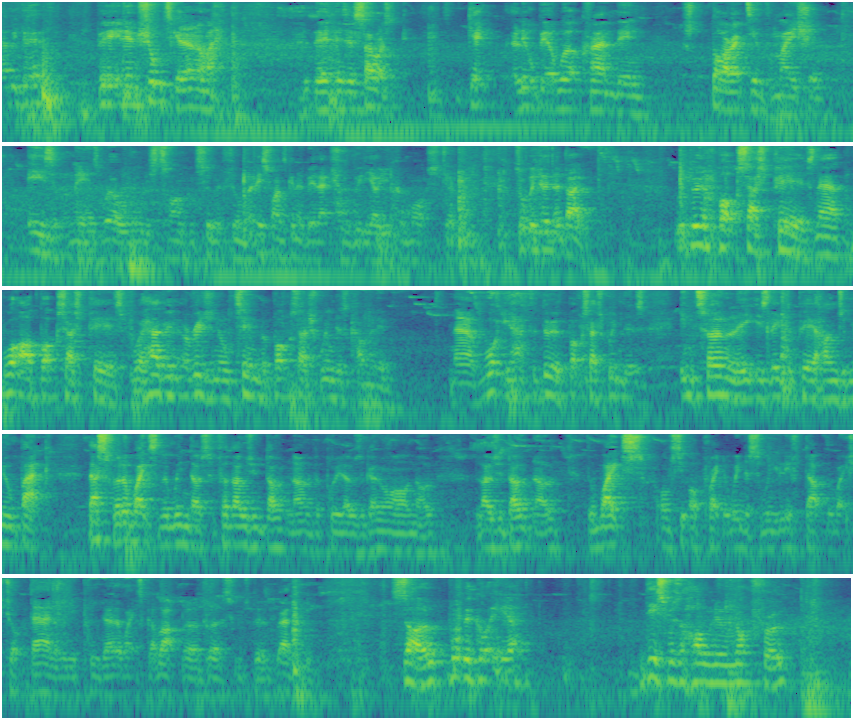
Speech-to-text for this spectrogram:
How we doing? Been eating them shorts again, haven't I? There- There's just so much, get a little bit of work crammed in, direct information, easy for me as well with all this time consuming film, but this one's going to be an actual video you can watch. So what we're doing today, we're doing box sash piers. Now, what are box sash piers? We're having original timber box sash windows coming in. Now, what you have to do with box sash windows internally is leave the pier 100 mil back. That's for the weights of the windows. For those who don't know, the probably those who go, oh no. Those who don't know, the weights obviously operate the window. So when you lift up, the weights drop down, and when you pull down, the weights go up. Blah blah. So it's doing gravity. So what we've got here, this was a whole new knock through.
